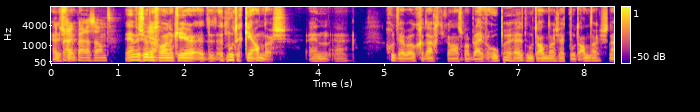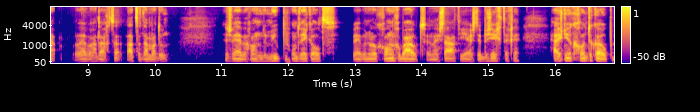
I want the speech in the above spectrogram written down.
Dus bruikbare zand. En we zullen gewoon een keer, het, het, moet een keer anders. En Goed, we hebben ook gedacht, je kan alsmaar blijven roepen. Hè, het moet anders, het moet anders. Nou, we hebben gedacht, laten we het dan maar doen. Dus we hebben gewoon de MUP ontwikkeld. We hebben hem ook gewoon gebouwd. En hij staat hier, is te bezichtigen. Hij is nu ook gewoon te koop.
